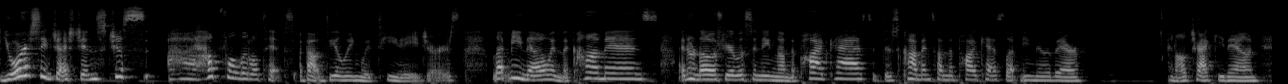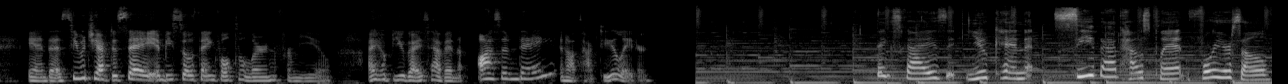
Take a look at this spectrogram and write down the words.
your suggestions, just uh, helpful little tips about dealing with teenagers. Let me know in the comments. I don't know if you're listening on the podcast. If there's comments on the podcast, let me know there and I'll track you down and uh, see what you have to say and be so thankful to learn from you. I hope you guys have an awesome day and I'll talk to you later. Thanks, guys. You can see that houseplant for yourself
